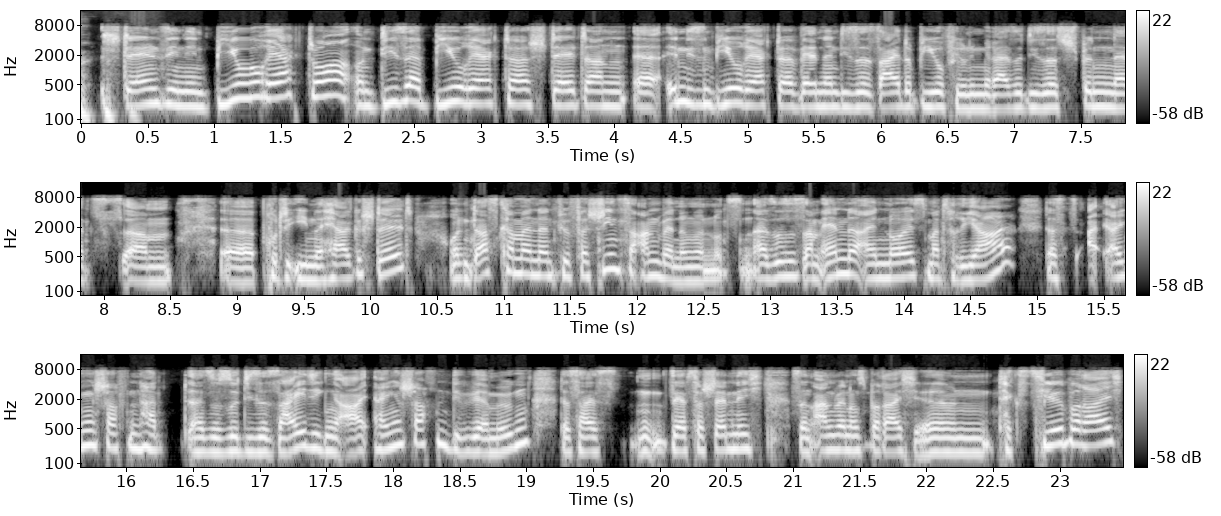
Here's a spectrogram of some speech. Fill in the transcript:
stellen sie in den Bioreaktor und dieser Bioreaktor stellt dann, äh, in diesem Bioreaktor werden dann diese Seide-Biopolymerase, also dieses Spinnennetz-Proteine ähm, äh, hergestellt. Und das kann man dann für verschiedenste Anwendungen nutzen. Also es ist am Ende ein neues Material, das Eigenschaften hat, also so diese seidigen Eigenschaften, die wir mögen. Das heißt, selbstverständlich sind Anwendungsbereiche im Textilbereich,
